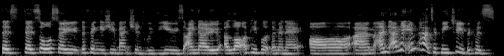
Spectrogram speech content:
there's there's also the thing as you mentioned with views i know a lot of people at the minute are um and and it impacted me too because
